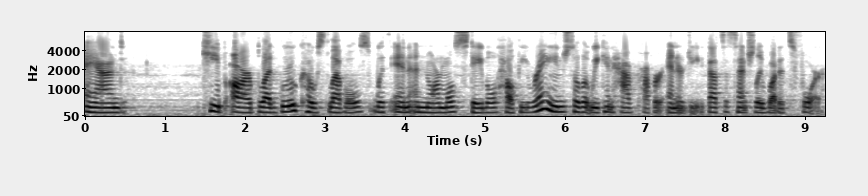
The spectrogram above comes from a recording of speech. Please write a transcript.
and keep our blood glucose levels within a normal, stable, healthy range so that we can have proper energy. That's essentially what it's for.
